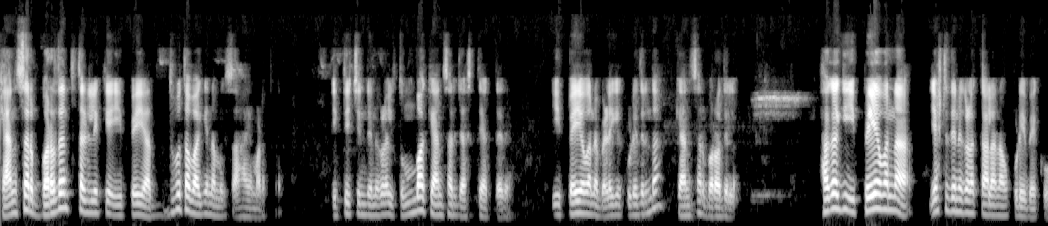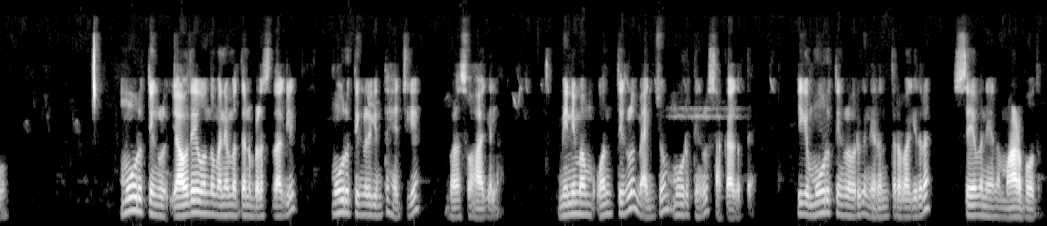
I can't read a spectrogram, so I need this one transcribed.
ಕ್ಯಾನ್ಸರ್ ಬರದಂತೆ ತಡಿಲಿಕ್ಕೆ ಈ ಪೇಯ ಅದ್ಭುತವಾಗಿ ನಮಗೆ ಸಹಾಯ ಮಾಡುತ್ತದೆ ಇತ್ತೀಚಿನ ದಿನಗಳಲ್ಲಿ ತುಂಬಾ ಕ್ಯಾನ್ಸರ್ ಜಾಸ್ತಿ ಆಗ್ತಾ ಇದೆ. ಈ ಪೇಯವನ್ನ ಬೆಳಗ್ಗೆ ಕುಡಿಯೋದ್ರಿಂದ ಕ್ಯಾನ್ಸರ್ ಬರೋದಿಲ್ಲ. ಹಾಗಾಗಿ ಈ ಪೇಯವನ್ನ ಎಷ್ಟು ದಿನಗಳ ಕಾಲ ನಾವು ಕುಡಿಬೇಕು? ಮೂರು ತಿಂಗಳು, ಯಾವುದೇ ಒಂದು ಮನೆಮದ್ದನ್ನು ಬಳಸೋದಾಗ್ಲಿ ಮೂರು ತಿಂಗಳಿಗಿಂತ ಹೆಚ್ಚಿಗೆ ಬಳಸುವ ಹಾಗಿಲ್ಲ. ಮಿನಿಮಮ್ ಒಂದು ತಿಂಗಳು, ಮ್ಯಾಕ್ಸಿಮಮ್ ಮೂರು ತಿಂಗಳು ಸಾಕಾಗುತ್ತೆ. ಹೀಗೆ ಮೂರು ತಿಂಗಳವರೆಗೂ ನಿರಂತರವಾಗಿದ್ರೆ ಸೇವನೆಯನ್ನು ಮಾಡಬಹುದು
